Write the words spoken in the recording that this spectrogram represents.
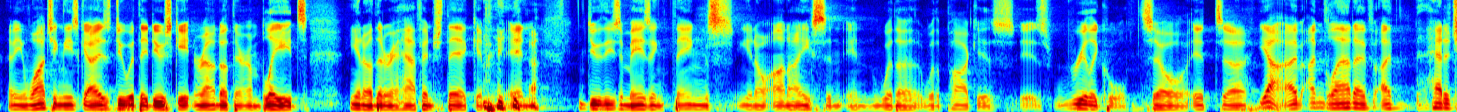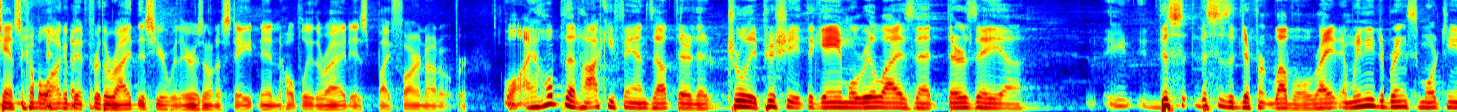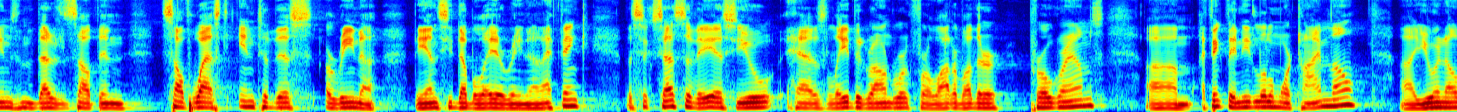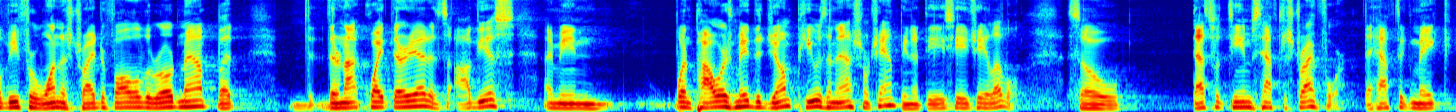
I mean, watching these guys do what they do, skating around out there on blades, you know, that are a half inch thick, and yeah. and do these amazing things, you know, on ice and, and with a with a puck is is really cool. So it, uh, yeah, I, I'm glad I've I've had a chance to come along a bit for the ride this year with Arizona State, and hopefully the ride is by far not over. Well, I hope that hockey fans out there that truly appreciate the game will realize that there's a uh, this this is a different level, right? And we need to bring some more teams in the desert south in southwest into this arena, the NCAA arena. And I think the success of ASU has laid the groundwork for a lot of other programs. Um, I think they need a little more time, though. Uh, UNLV, for one, has tried to follow the roadmap, but th- they're not quite there yet. It's obvious. I mean, when Powers made the jump, he was a national champion at the ACHA level. So that's what teams have to strive for. They have to make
